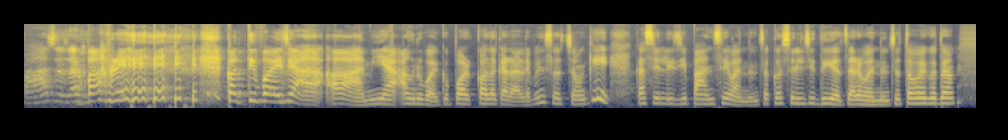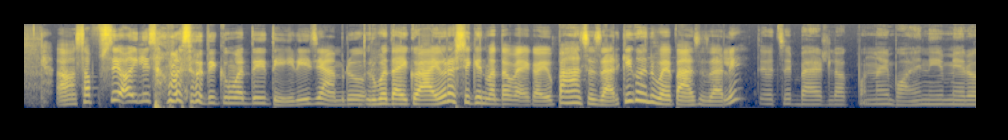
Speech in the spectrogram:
पाँच हजार बाफ्रे कतिपय चाहिँ हामी यहाँ आउनुभएको पर कलाकारहरूले पनि सोध्छौँ कि कसैले चाहिँ पाँच सय भन्नुहुन्छ कसैले चाहिँ दुई हजार भन्नुहुन्छ। तपाईँको त सबसे अहिलेसम्म सोधेको मध्ये धेरै चाहिँ हाम्रो ध्रुवदाईको आयो र सेकेन्डमा तपाईँको आयो पाँच हजार। के गर्नुभयो पाँच हजारले? त्यो चाहिँ ब्याड लक पनि भयो नि। मेरो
